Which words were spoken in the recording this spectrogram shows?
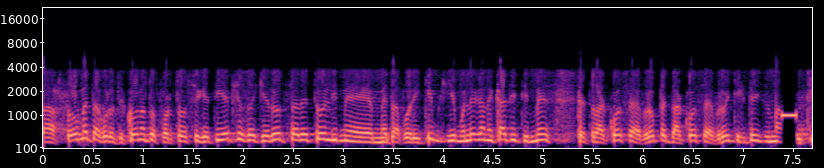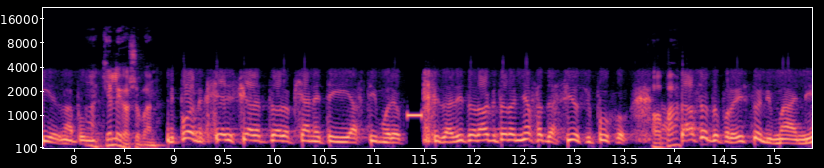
Θα έρθω με το αγροτικό να το φορτώσω γιατί έπιασα και ρώτησα ρετόλι με μεταφορική και μου λέγανε κάτι τιμές 400 ευρώ, 500 ευρώ και τέτοιε μαγικίε να πούμε. Α, και λίγα σου πάνε. Λοιπόν, ξέρεις ποια τώρα πιάνεται η αυτή μου ρε. Δηλαδή τώρα άκου τώρα μια φαντασίωση που έχω. Όπα. Φτάσω το πρωί στο λιμάνι,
